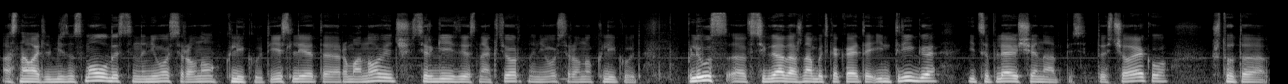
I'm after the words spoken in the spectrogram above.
основатель бизнес-молодости, на него все равно кликают. Если это Романович, Сергей, известный актер, на него все равно кликают. Плюс э, всегда должна быть какая-то интрига и цепляющая надпись. То есть человеку что-то,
